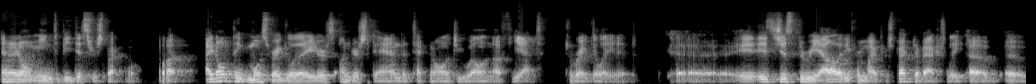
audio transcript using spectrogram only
and I don't mean to be disrespectful, but I don't think most regulators understand the technology well enough yet to regulate it. Uh, it's just the reality from my perspective. Actually, uh, uh,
